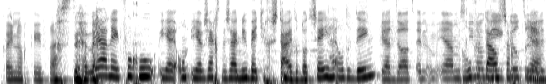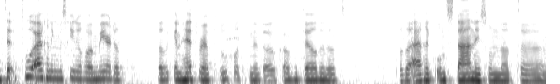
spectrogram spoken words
Kan je nog een keer je vraag stellen? Ja, nee, ik vroeg hoe... Jij, on- jij zegt, we zijn nu een beetje gestuurd op dat zeehelden ding. Ja, dat. En ja, misschien ook die culturele ja. toe-eigening misschien nog wel meer. Dat, dat ik een headwrap droeg, wat ik net ook al vertelde. Dat, dat het eigenlijk ontstaan is omdat ehm,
